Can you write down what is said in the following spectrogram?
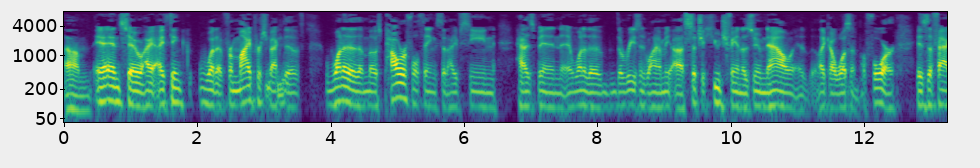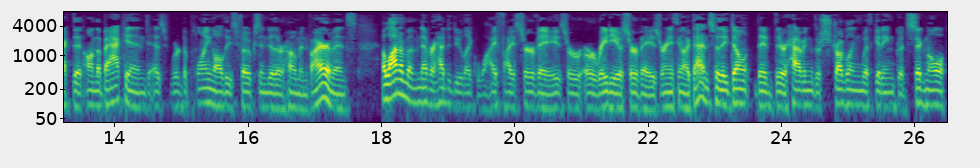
Um, and so I, I think what, from my perspective, one of the most powerful things that I've seen has been, and one of the, the reasons why I'm uh, such a huge fan of Zoom now, like I wasn't before, is the fact that on the back end, as we're deploying all these folks into their home environments, a lot of them have never had to do like Wi-Fi surveys or, or radio surveys or anything like that. And so they don't, they, they're having, they're struggling with getting good signal.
